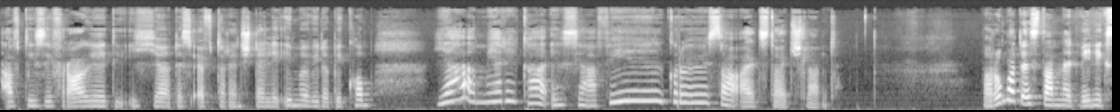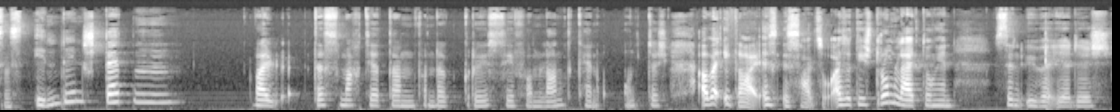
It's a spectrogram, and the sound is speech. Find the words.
auf diese Frage, die ich ja des Öfteren stelle, immer wieder bekomme, ja, Amerika ist ja viel größer als Deutschland. Warum hat es dann nicht wenigstens in den Städten? Weil das macht ja dann von der Größe vom Land keinen Unterschied. Aber egal, es ist halt so. Also die Stromleitungen sind überirdisch.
